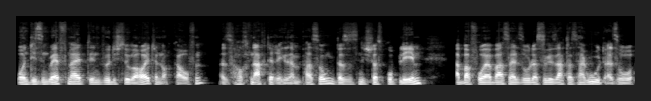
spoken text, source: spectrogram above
Und diesen Ref Knight, den würde ich sogar heute noch kaufen. Also auch nach der Regelanpassung. Das ist nicht das Problem. Aber vorher war es halt so, dass du gesagt hast, na gut, also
